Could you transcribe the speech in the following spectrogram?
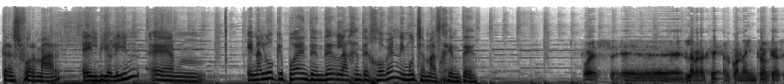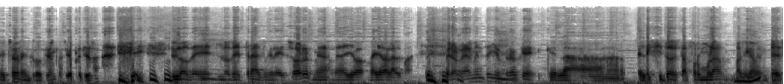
transformar el violín en en algo que pueda entender la gente joven y mucha más gente? Pues eh, la verdad es que con la intro que has hecho, la introducción que ha sido preciosa, lo de lo de transgresor me ha, llevado, me ha llegado al alma. Pero realmente yo creo que, el éxito de esta fórmula básicamente es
